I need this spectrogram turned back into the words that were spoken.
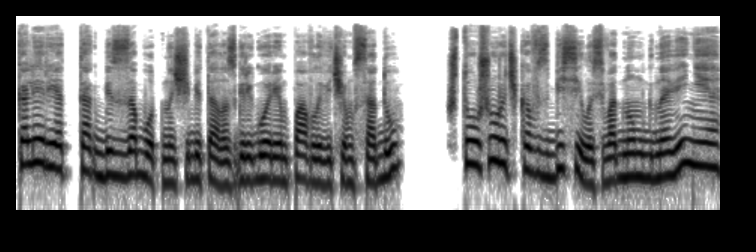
Калерия так беззаботно щебетала с Григорием Павловичем в саду, что Шурочка взбесилась в одно мгновение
